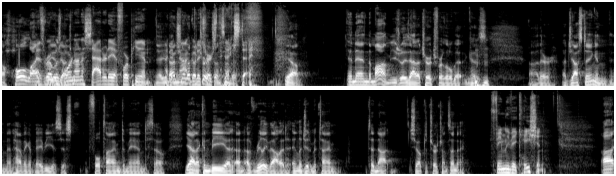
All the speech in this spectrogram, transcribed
a whole life. Ezra was born on a Saturday at 4 p.m. Yeah, you're I not did not go to church church, on the next day. Yeah. And then the mom usually is out of church for a little bit because Mm-hmm. uh, they're adjusting and, and then having a baby is just full time demand. So, yeah, that can be a, a, really valid and legitimate time to not show up to church on Sunday. Family vacation. Uh,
